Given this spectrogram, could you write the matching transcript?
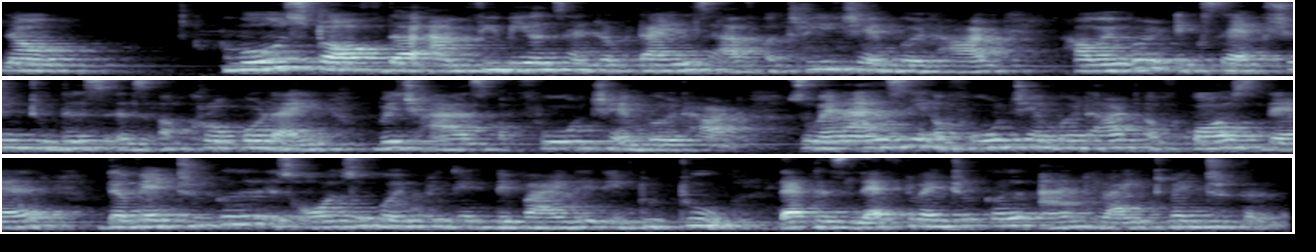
Now most of the amphibians and reptiles have a three-chambered heart. However, exception to this is a crocodile which has a four-chambered heart. So when I say a four-chambered heart, of course there the ventricle is also going to get divided into two. That is left ventricle and right ventricle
